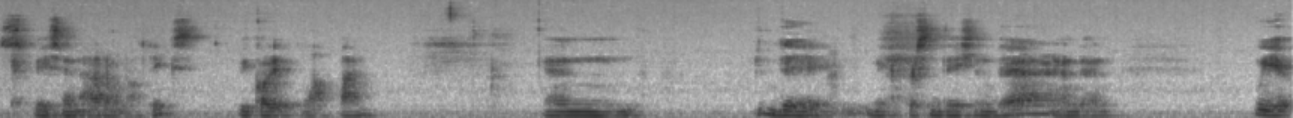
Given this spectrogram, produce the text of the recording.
Space and Aeronautics. We call it LAPAN. And they make a presentation there, and then we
